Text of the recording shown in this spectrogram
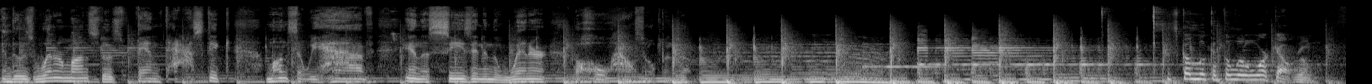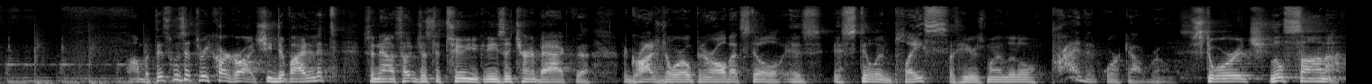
in those winter months, those fantastic months that we have in the season in the winter. The whole house opens up. Let's go look at the little workout room. Um, but this was a three car garage. She divided it, so now it's just a two. You can easily turn it back. The, the garage door opener, all that still is, is still in place. But here's my little private workout room. Storage, little sauna.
